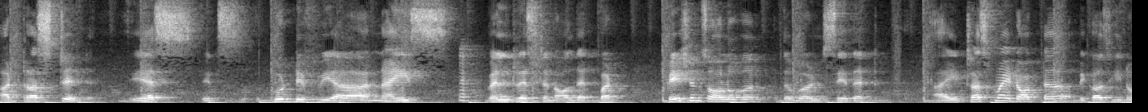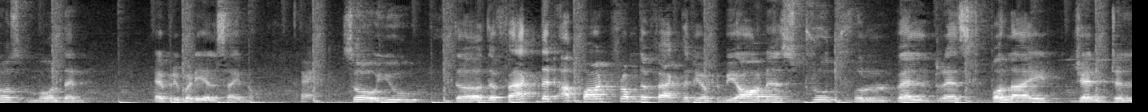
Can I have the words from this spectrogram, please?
are trusted. Yes, it's good if we are nice, well dressed, and all that. But patients all over the world say that I trust my doctor because he knows more than everybody else I know. Correct. So you the the fact that apart from the fact that you have to be honest, truthful, well dressed, polite, gentle,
